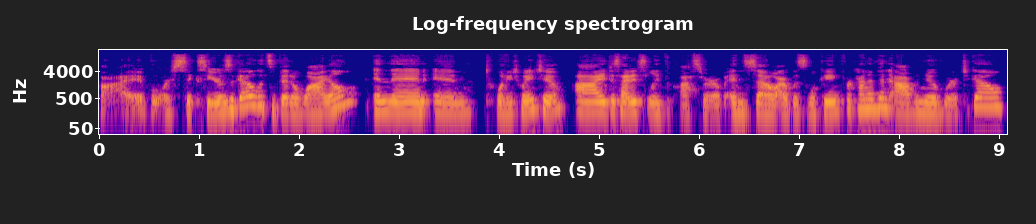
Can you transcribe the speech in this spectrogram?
five or six years ago. It's been a while. And then in 2022, I decided to leave the classroom. And so I was looking for kind of an avenue of where to go.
